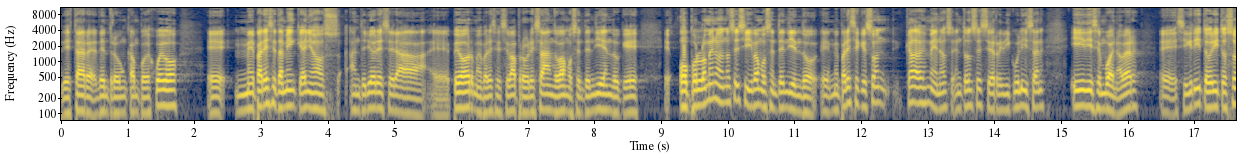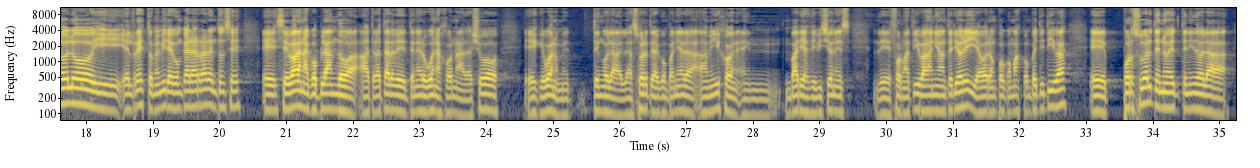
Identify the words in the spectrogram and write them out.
estar dentro de un campo de juego. Eh, me parece también que años anteriores era eh, peor, me parece que se va progresando, vamos entendiendo que, eh, o por lo menos no sé si vamos entendiendo, me parece que son cada vez menos, entonces se ridiculizan y dicen, bueno, a ver, si grito, grito solo y el resto me mira con cara rara, entonces se van acoplando a, a, tratar de tener buena jornada. Yo, que bueno, me tengo la, suerte de acompañar a, mi hijo en, varias divisiones de formativas años anteriores y ahora un poco más competitiva. Eh, por suerte no he tenido la,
